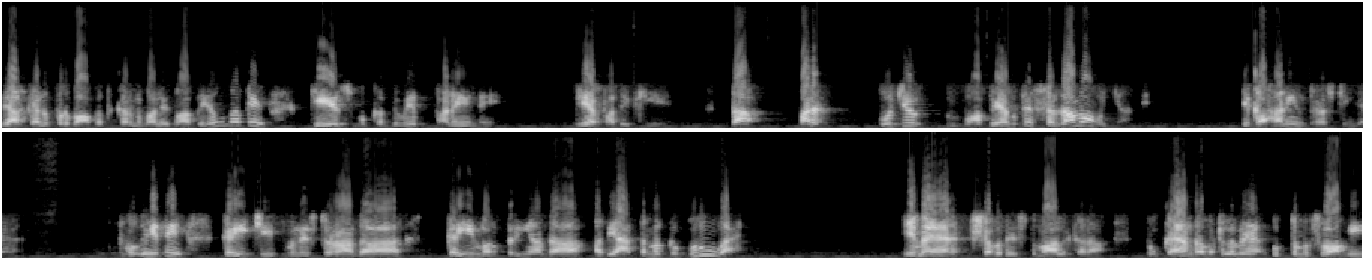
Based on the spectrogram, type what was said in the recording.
ਜਾਂ ਕਹਿ ਲਓ ਪ੍ਰਭਾਵਿਤ ਕਰਨ ਵਾਲੇ ਬਾਬੇ ਉਹਨਾਂ ਤੇ ਕੇਸ ਮੁਕੱਦਮੇ ਬਣੇ ਨੇ, ਜੇ ਆਪਾਂ ਦੇਖੀਏ। ਤਾਂ ਪਰ ਕੁਝ ਬਾਬਿਆਂ ਨੂੰ ਤੇ ਸਜ਼ਾਵਾਂ ਹੋਈਆਂ ਨੇ। ਇਹ ਕਹਾਣੀ ਇੰਟਰਸਟਿੰਗ ਹੈ। ਇਹ ਤੇ ਕਈ ਚੀਫ ਮਿਨਿਸਟਰਾਂ ਦਾ, ਕਈ ਮੰਤਰੀਆਂ ਦਾ ਅਧਿਆਤਮਿਕ ਗੁਰੂ ਹੈ। ਜੇ ਮੈਂ ਸ਼ਬਦ ਇਸਤੇਮਾਲ ਕਰਾਂ। ਤਾਂ ਕਹਿਣ ਦਾ ਮਤਲਬ ਹੈ, ਉੱਤਮ ਸਵਾਮੀ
